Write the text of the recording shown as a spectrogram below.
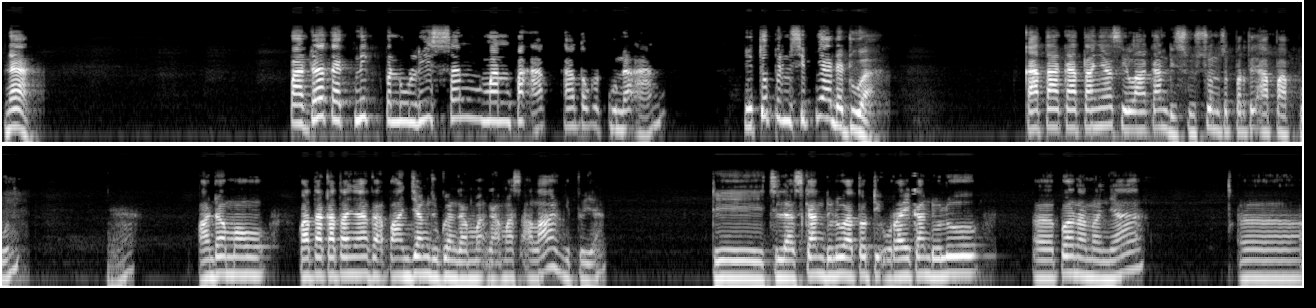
Nah, pada teknik penulisan manfaat atau kegunaan, itu prinsipnya ada dua. Kata-katanya silakan disusun seperti apa pun. Ya. Anda mau kata-katanya agak panjang juga nggak nggak masalah gitu ya. Dijelaskan dulu atau diuraikan dulu apa namanya eh,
